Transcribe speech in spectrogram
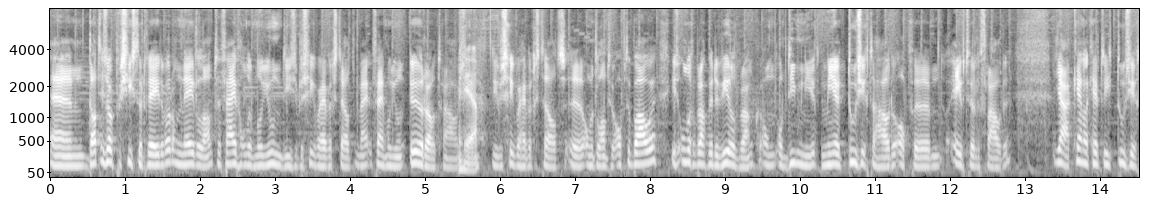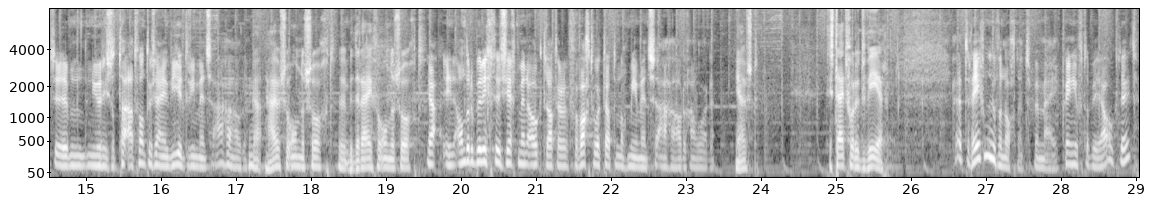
En dat is ook precies de reden waarom Nederland de 500 miljoen die ze beschikbaar hebben gesteld, bij- 5 miljoen euro trouwens, ja. die beschikbaar hebben gesteld eh, om het land weer op te bouwen, is ondergebracht bij de Wereldbank om op die manier meer toezicht te houden op eh, eventuele fraude. Ja, kennelijk heeft die toezicht eh, nu resultaat, want er zijn weer drie mensen aangehouden. ja huizen onderzocht, eh, bedrijven onderzocht. Ja, in andere berichten zegt men ook dat er verwacht wordt dat er nog meer mensen aangehouden gaan worden. Juist. Het is tijd voor het weer. Het regende vanochtend bij mij. Ik weet niet of dat bij jou ook deed.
